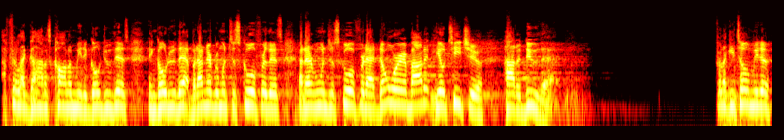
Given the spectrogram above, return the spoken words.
I feel like God is calling me to go do this and go do that, but I never went to school for this. I never went to school for that. Don't worry about it. He'll teach you how to do that. I feel like he told me to,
